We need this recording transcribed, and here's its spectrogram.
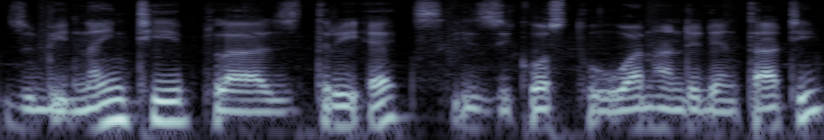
this will be 90 plus 3x is equals to 130,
